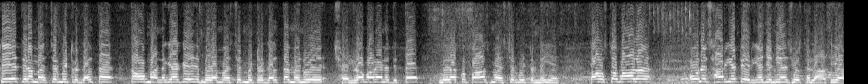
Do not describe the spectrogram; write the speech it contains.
ਕਿ ਇਹ ਤੇਰਾ ਮਾਸਟਰ ਮੀਟਰ ਗਲਤ ਹੈ, ਤਾਂ ਉਹ ਮੰਨ ਗਿਆ ਕਿ ਮੇਰਾ ਮਾਸਟਰ ਮੀਟਰ ਗਲਤ ਹੈ, ਮੈਨੂੰ ਇਹ ਛੈਲਰਾ ਵਾਲਿਆਂ ਨੇ ਦਿੱਤਾ ਮੇਰਾ ਕੋਈ ਪਾਸ ਮਾਸਟਰ ਮੀਟਰ ਨਹੀਂ ਹੈ। ਤਾਂ ਉਸ ਤੋਂ ਬਾਅਦ ਉਹਨੇ ਸਾਰੀਆਂ ਢੇਰੀਆਂ ਜਿੰਨੀਆਂ ਸੀ ਉੱਥੇ ਲਾਤੀਆਂ,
